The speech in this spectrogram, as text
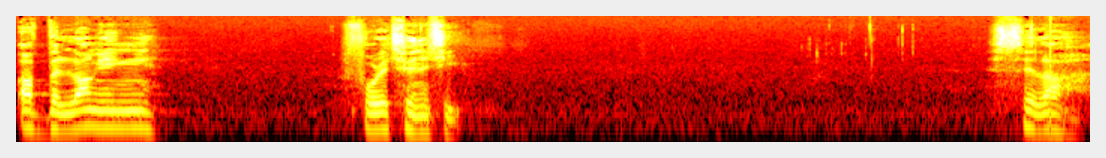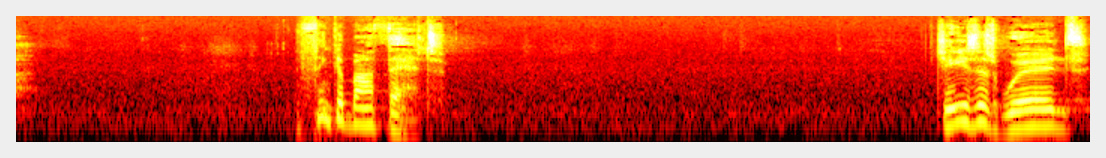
of belonging for eternity. Selah. Think about that. Jesus' words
